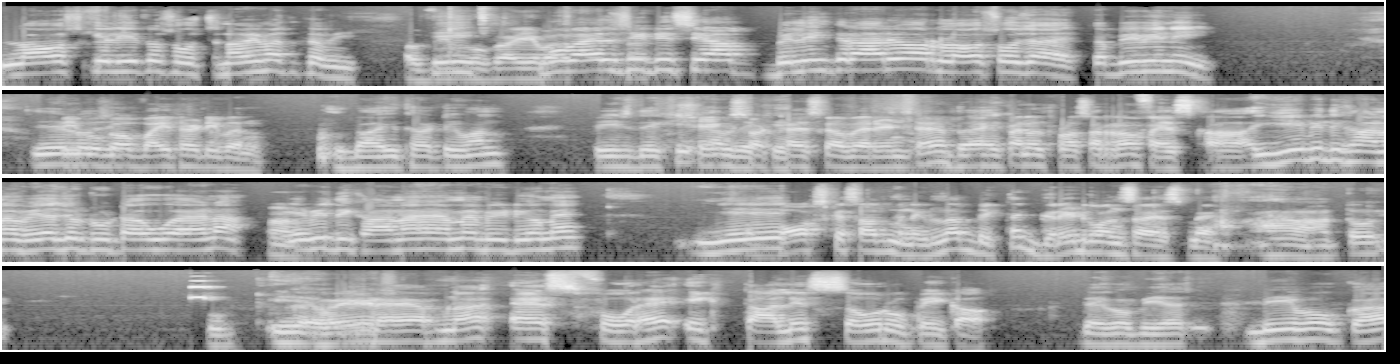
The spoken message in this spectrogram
लॉस के लिए तो सोचना भी मत कभी कि मोबाइल। सिटी से आप बिलिंग करा रहे हो और लॉस हो जाए। कभी भी नहीं। ये लो का thirty one by thirty one piece देखिए अब सौ देखिए। अट्ठाईस का वेरिएंट है। बैक पैनल थोड़ा सा रफ है इसका। आ, ये भी दिखाना भैया जो टूटा हुआ है ना हाँ। ये भी दिखाना है हमें वीडियो में। ये बॉक्स के साथ में निकला आप देखते हैं ग्रेड कौन सा है इसमें। हाँ तो ये ग्रेड रेड है अपना एस फोर है इकतालीस सौ रुपए का। देखो भैया वीवो का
